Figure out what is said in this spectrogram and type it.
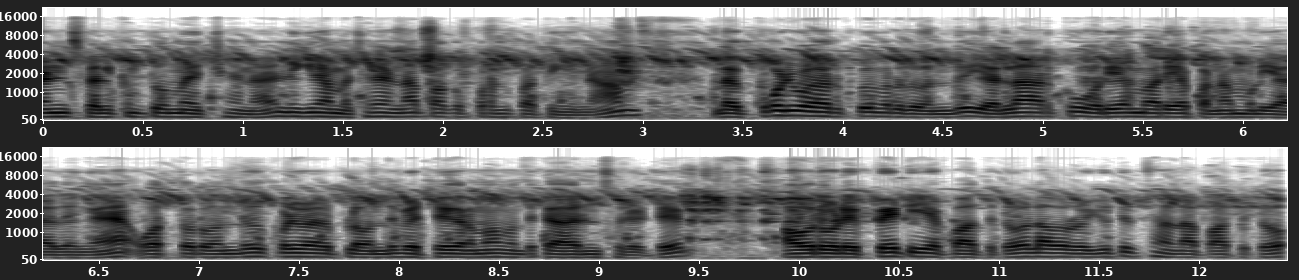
Friends welcome to my channel இன்றைக்கி நம்ம சேனல் என்ன பார்க்க போகிறோம்னு பார்த்தீங்கன்னா இந்த கோழி வளர்ப்புங்கிறது வந்து எல்லாருக்கும் ஒரே மாதிரியாக பண்ண முடியாதுங்க. ஒருத்தர் வந்து கோழி வளர்ப்பில் வந்து வெற்றிகரமாக வந்துட்டாருன்னு சொல்லிட்டு அவருடைய பேட்டியை பார்த்துட்டோ இல்லை அவரோட யூடியூப் சேனலை பார்த்துட்டோ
